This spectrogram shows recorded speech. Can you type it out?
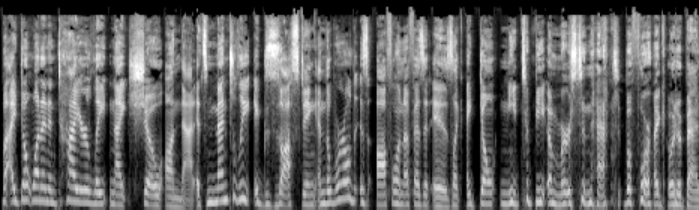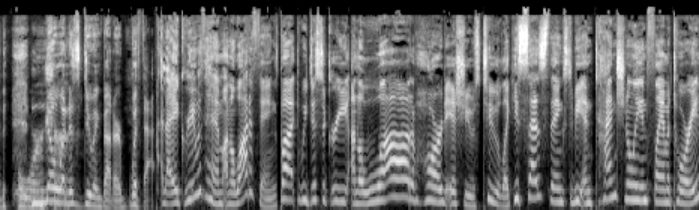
But I don't want an entire late night show on that. It's mentally exhausting and the world is awful enough as it is. Like I don't need to be immersed in that before I go to bed. For no sure. one is doing better with that. And I agree with him on a lot of things, but we disagree on a lot of hard issues too. Like he says things to be intentionally inflammatory.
